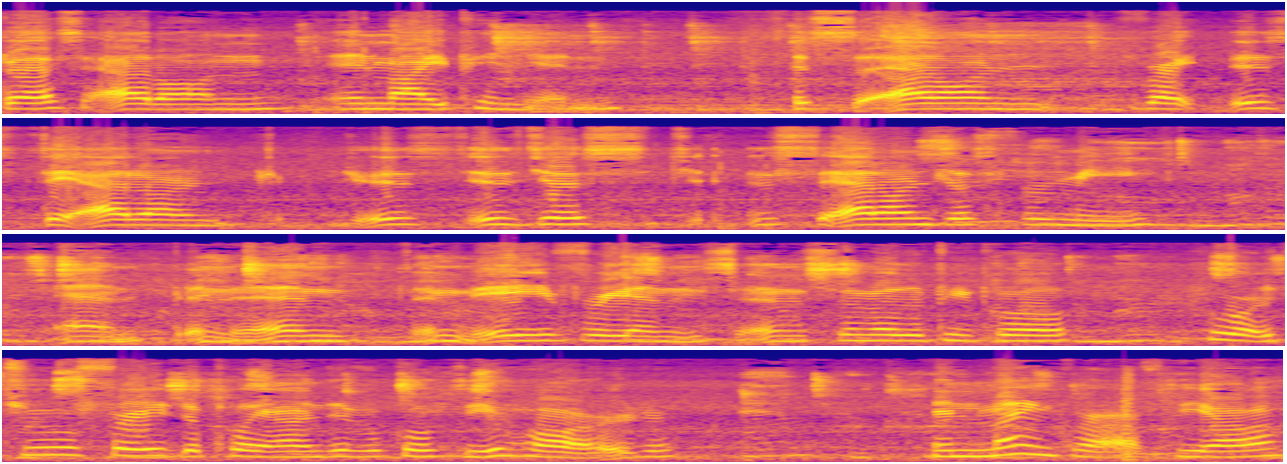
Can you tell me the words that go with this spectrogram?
best add-on in my opinion. It's the add-on right. It's the add-on. It's, it's just it's the add-on just for me and and and, and Avery and, and some other people who are too afraid to play on difficulty hard in Minecraft, yeah.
